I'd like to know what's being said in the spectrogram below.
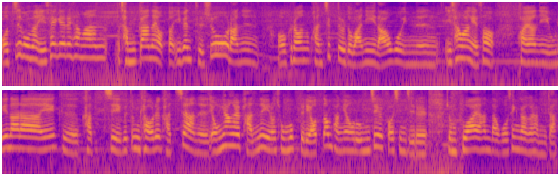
어찌 보면 이 세계를 향한 잠깐의 어떤 이벤트 쇼라는 어, 그런 관측들도 많이 나오고 있는 이 상황에서 과연 이 우리나라의 그 가치, 그좀 결을 같이 하는 영향을 받는 이런 종목들이 어떤 방향으로 움직일 것인지를 좀 보아야 한다고 생각을 합니다.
